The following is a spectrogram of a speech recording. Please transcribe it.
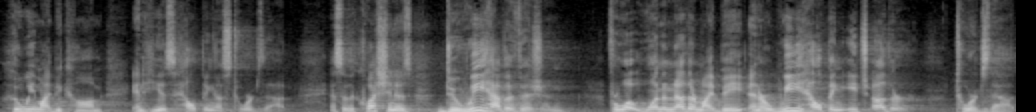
who we might become, and He is helping us towards that. And so the question is do we have a vision for what one another might be, and are we helping each other towards that?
